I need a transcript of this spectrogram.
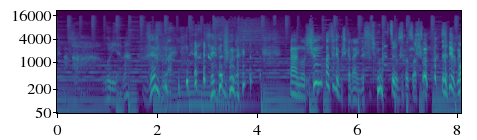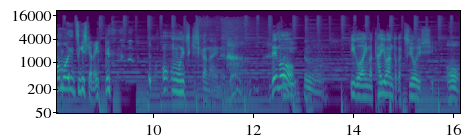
てます。無理やな。全部ない。全部ない。あの、瞬発力しかないんです。そうそうそうそう。瞬発力。思いつきしかない。お思いつきしかないんですよ。でも、うん。囲碁は今台湾とか強いし、おうおう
